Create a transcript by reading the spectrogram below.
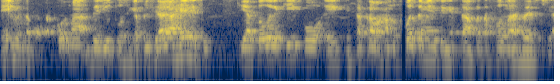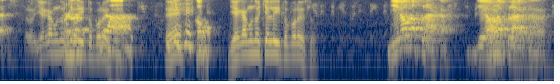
en nuestra plataforma de YouTube. Así que felicidades a Genesis y a todo el equipo que está trabajando fuertemente en esta plataforma de redes sociales. Pero llegan unos chelitos por eso. ¿Cómo? Llegan unos chelitos por eso. Llega una placa, llega una ah, placa.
